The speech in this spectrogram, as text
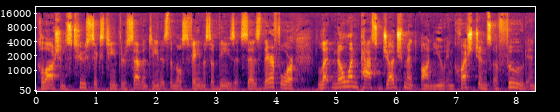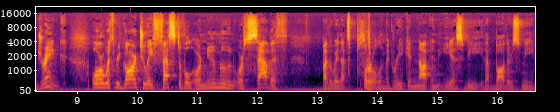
Colossians 2 16 through 17 is the most famous of these. It says, Therefore, let no one pass judgment on you in questions of food and drink, or with regard to a festival or new moon or Sabbath. By the way, that's plural in the Greek and not in the ESV. That bothers me.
